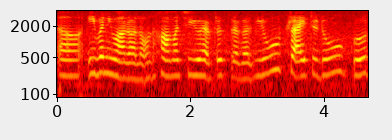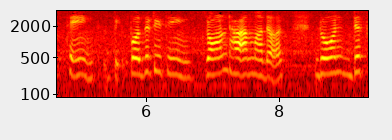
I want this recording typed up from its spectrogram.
uh, even you are alone. How much you have to struggle. You try to do good things positive things. Don't harm others. Don't dis-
